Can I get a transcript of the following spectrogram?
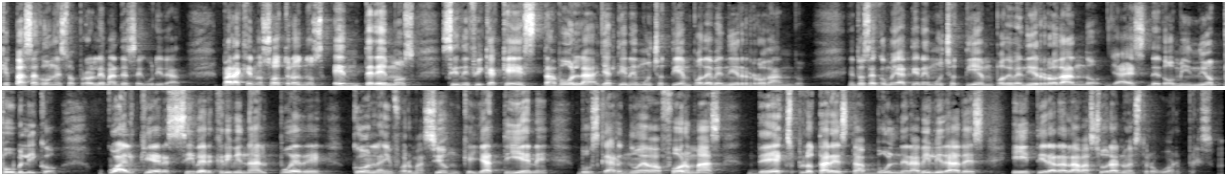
¿Qué pasa con esos problemas de seguridad? Para que nosotros nos enteremos, significa que esta bola ya tiene mucho tiempo de venir rodando. Entonces, como ya tiene mucho tiempo de venir rodando, ya es de dominio público, cualquier cibercriminal puede, con la información que ya tiene, buscar nuevas formas de explotar estas vulnerabilidades y tirar a la basura nuestro WordPress.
